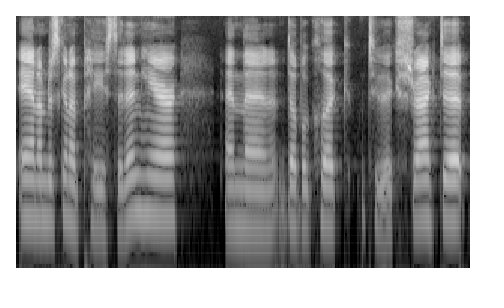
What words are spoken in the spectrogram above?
And I'm just going to paste it in here and then double click to extract it.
